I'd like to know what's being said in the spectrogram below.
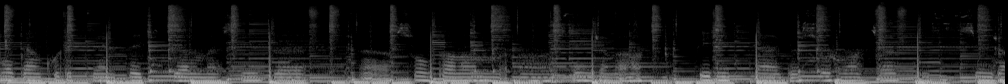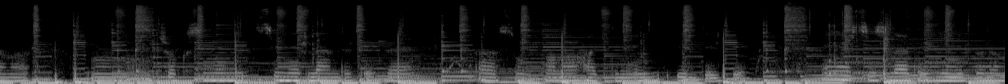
neden kulüpten pek gelmesi ve e, Sultan'ın e, Seyran'a Ferit nerede sorması Sincan'ı hmm, çok sinir, sinirlendirdi ve e, sultana haddini bildirdi. Eğer sizler de yeni bölüm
